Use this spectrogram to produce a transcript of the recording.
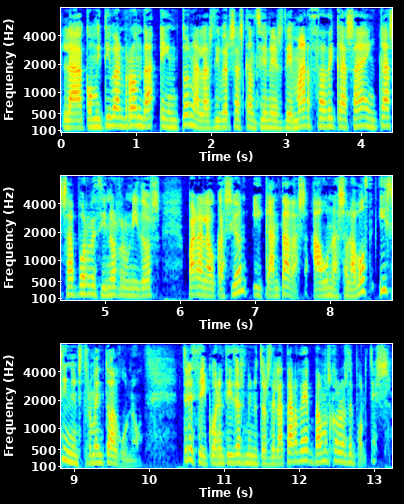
La comitiva en ronda entona las diversas canciones de Marza de casa en casa por vecinos reunidos para la ocasión y cantadas a una sola voz y sin instrumento alguno. 13 y 42 minutos de la tarde, vamos con los deportes.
